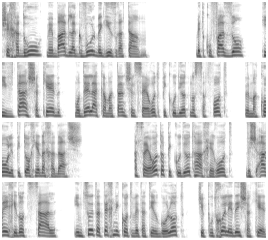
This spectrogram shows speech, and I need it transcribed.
שחדרו מבעד לגבול בגזרתם. בתקופה זו היוותה שקד מודל להקמתן של סיירות פיקודיות נוספות ומקור לפיתוח ידע חדש. הסיירות הפיקודיות האחרות ושאר יחידות צה"ל אימצו את הטכניקות ואת התרגולות שפותחו על ידי שקד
